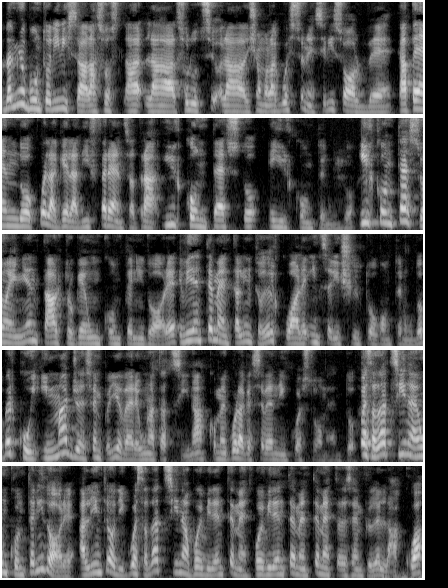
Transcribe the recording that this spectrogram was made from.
Dal mio punto di vista la, sost- la, la soluzione, la, diciamo, la questione si risolve capendo quella che è la differenza tra il contesto e il contenuto. Il contesto è nient'altro che un contenitore, evidentemente all'interno del quale inserisci il tuo contenuto. Per cui immagina sempre di avere una tazzina come quella che stai vedendo in questo momento. Questa tazzina è un contenitore, all'interno di questa tazzina puoi evidentemente, puoi evidentemente mettere ad esempio dell'acqua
